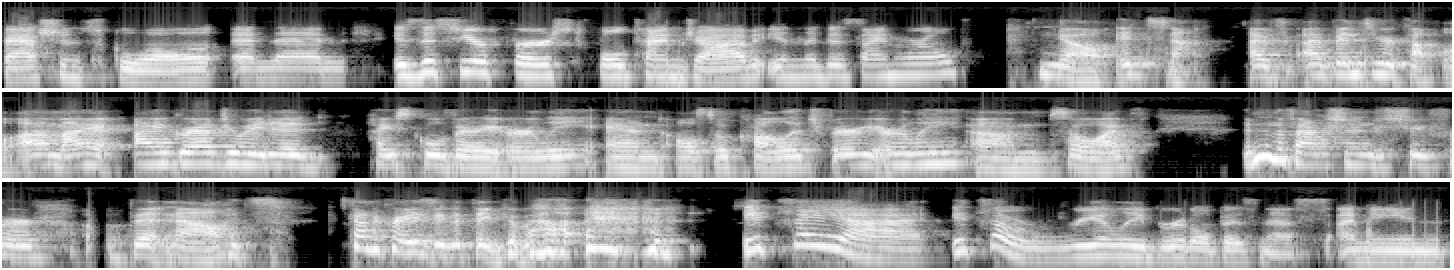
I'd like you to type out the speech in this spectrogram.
fashion school, and then is this your first full time job in the design world? No, it's not. I've I've been through a couple. Um, I I graduated high school very early and also college very early. Um, so I've been in the fashion industry for a bit now. It's it's kind of crazy to think about. it's a uh, it's a really brutal business. I mean,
